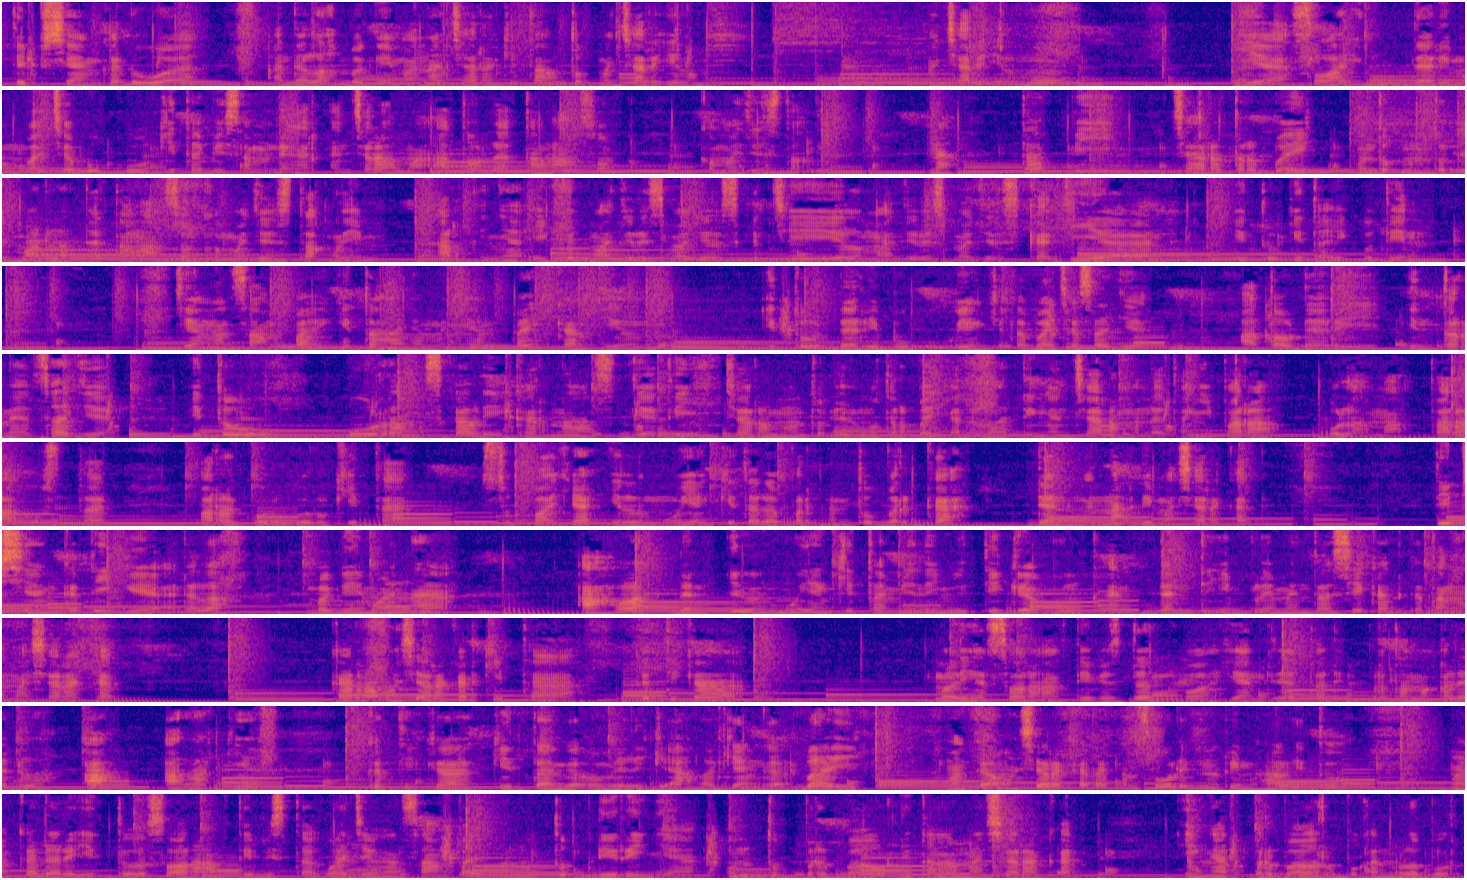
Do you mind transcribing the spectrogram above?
Tips yang kedua adalah bagaimana cara kita untuk mencari ilmu. Mencari ilmu, ya selain dari membaca buku, kita bisa mendengarkan ceramah atau datang langsung ke majelis taklim. Nah, cara terbaik untuk menuntut ilmu adalah datang langsung ke majelis taklim. Artinya ikut majelis-majelis kecil, majelis-majelis kajian, itu kita ikutin jangan sampai kita hanya menyampaikan ilmu itu dari buku yang kita baca saja atau dari internet saja itu kurang sekali karena sejati cara menuntut ilmu terbaik adalah dengan cara mendatangi para ulama, para ustadz, para guru-guru kita supaya ilmu yang kita dapatkan itu berkah dan ngena di masyarakat. Tips yang ketiga adalah bagaimana akhlak dan ilmu yang kita miliki digabungkan dan diimplementasikan ke tengah masyarakat. Karena masyarakat kita ketika melihat seorang aktivis dakwah yang dilihat tadi pertama kali adalah ah alatnya ketika kita nggak memiliki akhlak yang nggak baik maka masyarakat akan sulit menerima hal itu. Maka dari itu seorang aktivis dakwah jangan sampai menutup dirinya untuk berbaur di tengah masyarakat ingat berbaur bukan melebur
